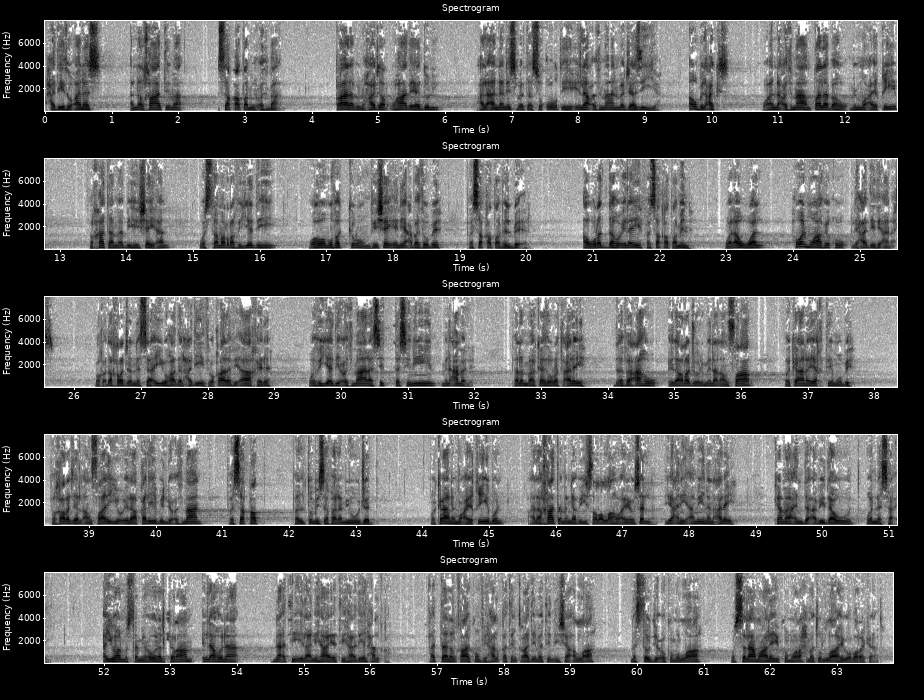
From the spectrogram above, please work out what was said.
حديث أنس أن الخاتم سقط من عثمان. قال ابن حجر وهذا يدل على أن نسبة سقوطه إلى عثمان مجازية أو بالعكس وأن عثمان طلبه من معيقيب فختم به شيئا واستمر في يده وهو مفكر في شيء يعبث به فسقط في البئر أو رده إليه فسقط منه. والأول هو الموافق لحديث أنس. وقد أخرج النسائي هذا الحديث وقال في آخره وفي يد عثمان ست سنين من عمله فلما كثرت عليه دفعه إلى رجل من الأنصار فكان يختم به. فخرج الأنصاري إلى قليب لعثمان فسقط فالتمس فلم يوجد. وكان معيقيب على خاتم النبي صلى الله عليه وسلم يعني أمينا عليه. كما عند أبي داود والنسائي. أيها المستمعون الكرام إلى هنا نأتي إلى نهاية هذه الحلقة. حتى نلقاكم في حلقة قادمة إن شاء الله. نستودعكم الله. والسلام عليكم ورحمة الله وبركاته.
